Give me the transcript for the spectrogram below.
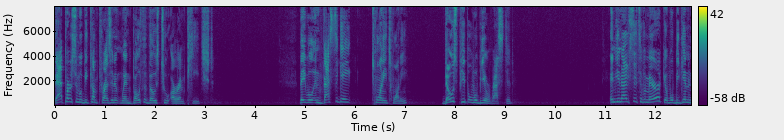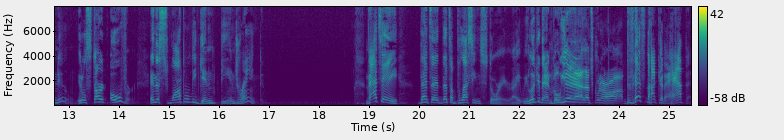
That person will become president when both of those two are impeached. They will investigate 2020. Those people will be arrested. And the United States of America will begin anew. It'll start over, and the swamp will begin being drained. That's a that's a that's a blessing story, right? We look at that and go, "Yeah, that's gonna happen." That's not gonna happen.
